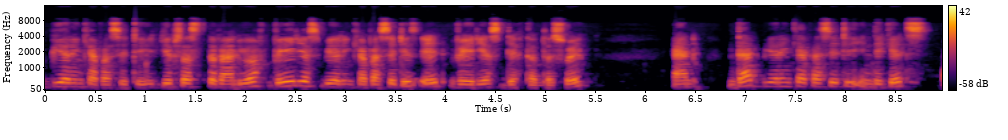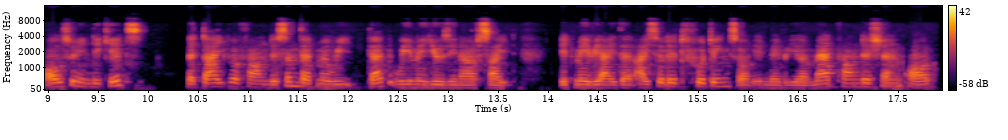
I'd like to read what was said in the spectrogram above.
bearing capacity. It gives us the value of various bearing capacities at various depth of the soil. And that bearing capacity indicates also indicates the type of foundation that may we that we may use in our site. It may be either isolated footings or it may be a mat foundation or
